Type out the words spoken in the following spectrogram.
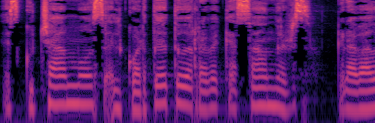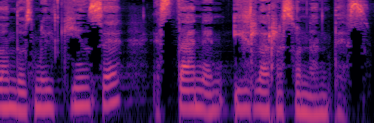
Escuchamos el cuarteto de Rebecca Saunders, grabado en 2015, están en Islas Resonantes.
